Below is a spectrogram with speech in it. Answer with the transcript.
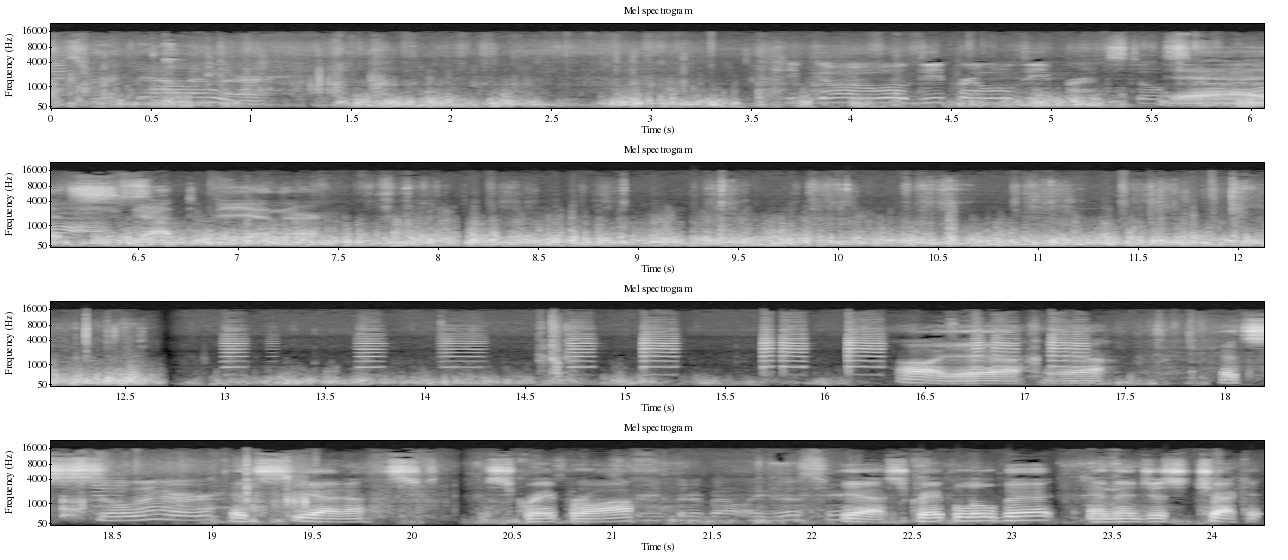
It's right down in there. Keep going a little deeper a little deeper and still Yeah, sounding it's off. got to be in there. Oh yeah, yeah. It's Still there. it's yeah. No, scrape her off. Scrape it about like this here. Yeah, scrape a little bit and then just check it.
